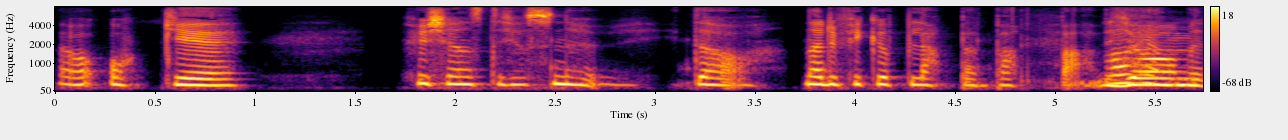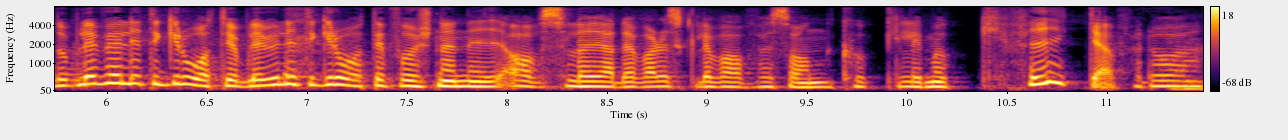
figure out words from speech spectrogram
ja och eh, hur känns det just nu, idag? När du fick upp lappen pappa? Vad ja, men då då? blev jag lite gråtig. Jag blev lite gråtig först när ni avslöjade vad det skulle vara för sån kuckelimuck-fika. För då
